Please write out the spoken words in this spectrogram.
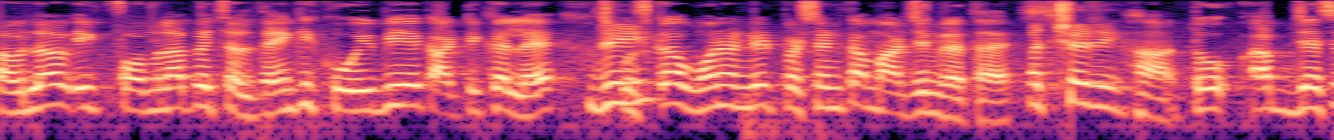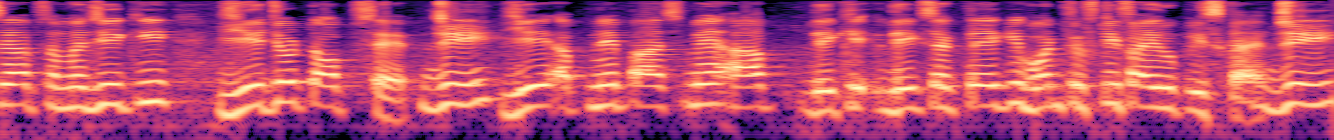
मतलब एक फॉर्मूला पे चलते हैं कि कोई भी एक आर्टिकल है उसका वन हंड्रेड परसेंट का मार्जिन रहता है। अच्छा जी। हाँ तो अब जैसे आप समझिए कि ये जो टॉप्स है जी। ये अपने पास में आप देख देख सकते हैं कि वन फिफ्टी फाइव रुपीज़ का है। जी।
